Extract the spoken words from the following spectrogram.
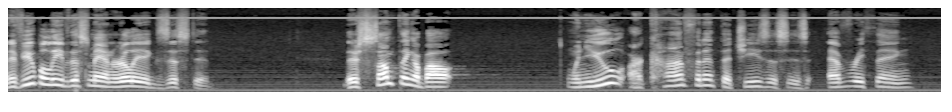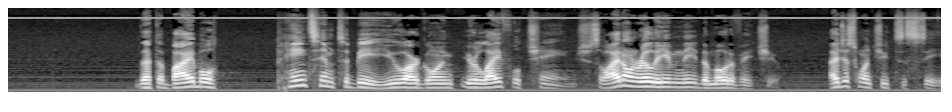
And if you believe this man really existed, there's something about when you are confident that Jesus is everything that the Bible paints him to be, you are going your life will change. So I don't really even need to motivate you. I just want you to see.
